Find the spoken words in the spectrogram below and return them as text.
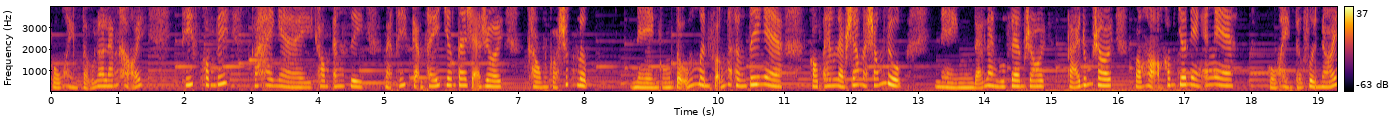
Cụ hoàng tử lo lắng hỏi. Thiếp không biết, có hai ngày không ăn gì mà thiếp cảm thấy chân tay rã rời, không có sức lực. Nàng còn tưởng mình vẫn là thần tiên à, không ăn làm sao mà sống được. Nàng đã là người phàm rồi, phải đúng rồi, bọn họ không cho nàng ăn à. cổ hoàng tử vừa nói,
